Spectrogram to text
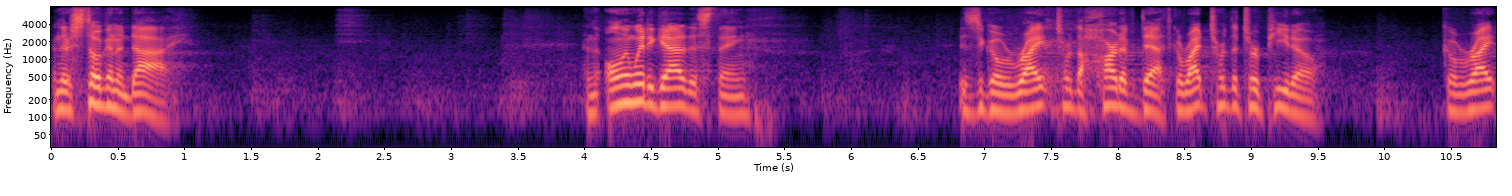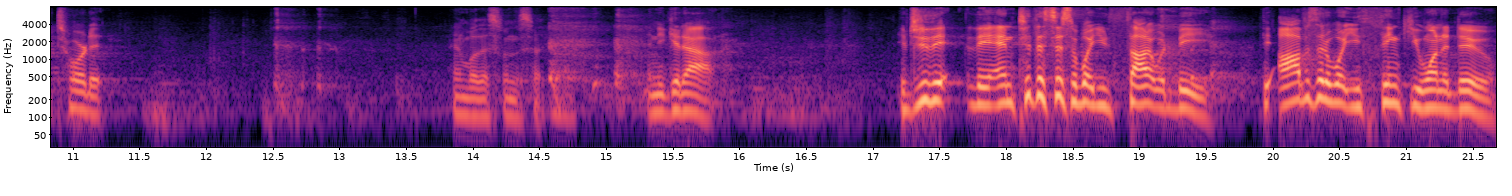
and they're still going to die. And the only way to get out of this thing is to go right toward the heart of death, go right toward the torpedo, go right toward it. And well, this one's and you get out. You do the, the antithesis of what you thought it would be, the opposite of what you think you want to do.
